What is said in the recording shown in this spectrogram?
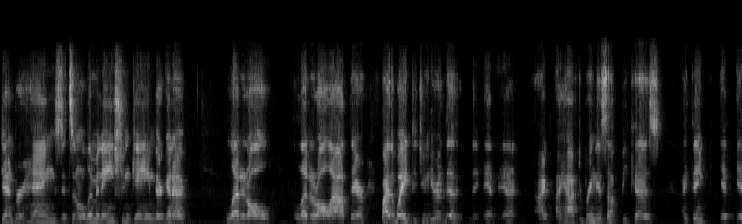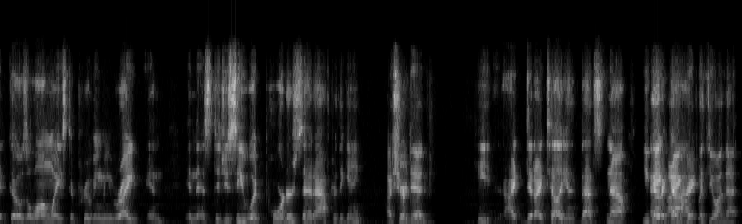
Denver hangs. It's an elimination game. They're gonna let it all let it all out there. By the way, did you hear the? the I I have to bring this up because I think it it goes a long ways to proving me right in in this. Did you see what Porter said after the game? I sure did. He I did I tell you? That's now you got hey, a guy. I agreed with you on that.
